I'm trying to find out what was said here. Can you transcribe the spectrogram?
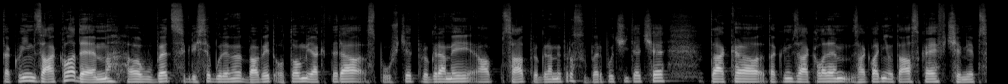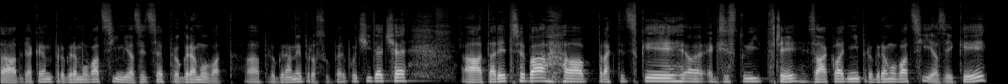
takovým základem eh, vůbec, když se budeme bavit o tom, jak teda spouštět programy a psát programy pro superpočítače, tak eh, takovým základem, základní otázka je, v čem je psát, v jakém programovacím jazyce programovat eh, programy pro superpočítače. A tady třeba prakticky existují tři základní programovací jazyky,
